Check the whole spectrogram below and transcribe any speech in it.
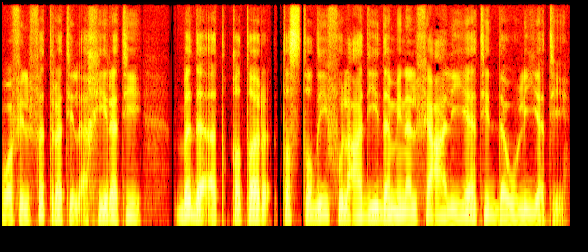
وفي الفترة الأخيرة بدأت قطر تستضيف العديد من الفعاليات الدولية.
